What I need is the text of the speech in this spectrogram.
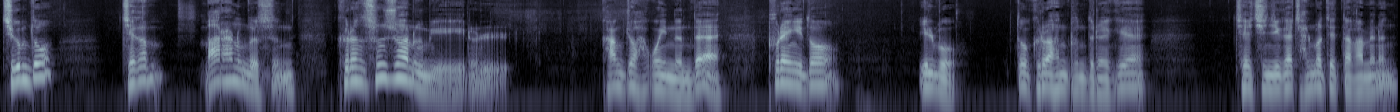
지금도 제가 말하는 것은 그런 순수한 의미를 강조하고 있는데 불행히도 일부 또 그러한 분들에게 제 진위가 잘못됐다고 하면은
